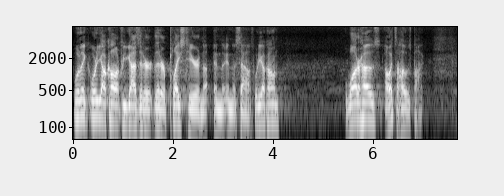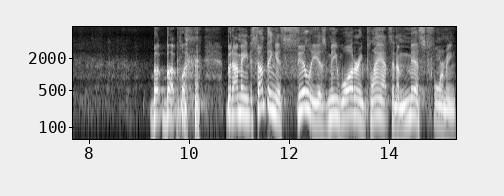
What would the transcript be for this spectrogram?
What do, they, what do y'all call it for you guys that are, that are placed here in the, in, the, in the South? What do y'all call them? Water hose? Oh, it's a hose pipe. But, but, but I mean, something as silly as me watering plants and a mist forming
